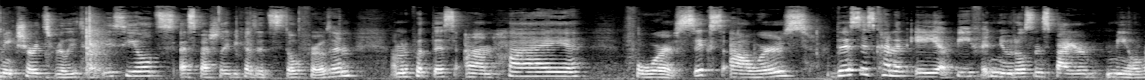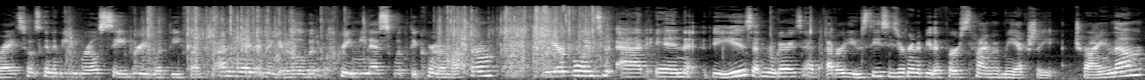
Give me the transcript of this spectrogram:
make sure it's really tightly sealed, especially because it's still frozen. I'm gonna put this on high for six hours. This is kind of a beef and noodles inspired meal, right? So it's gonna be real savory with the French onion and then give it a little bit of a creaminess with the cream of mushroom. We are going to add in these. I don't know if you guys have ever used these. These are gonna be the first time of me actually trying them.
